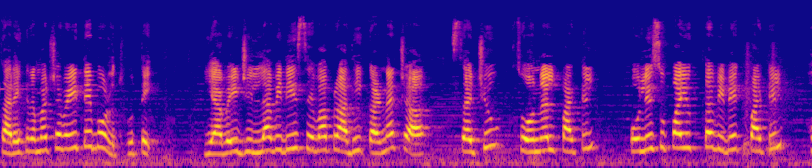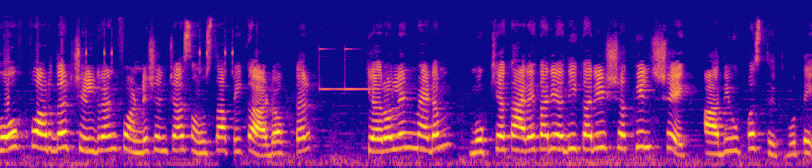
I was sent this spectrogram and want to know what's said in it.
कार्यक्रमाच्या वेळी ते बोलत होते. यावेळी जिल्हा विधी सेवा प्राधिकरणाच्या सचिव सोनल पाटील पोलीस उपायुक्त Vivek Patil hope for the children फाउंडेशनच्या संस्थापिका डॉक्टर कॅरोलिन मॅडम मुख्य कार्यकारी अधिकारी शकील शेख आदी उपस्थित होते.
